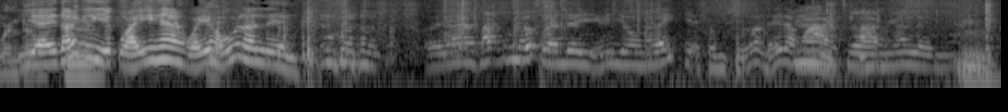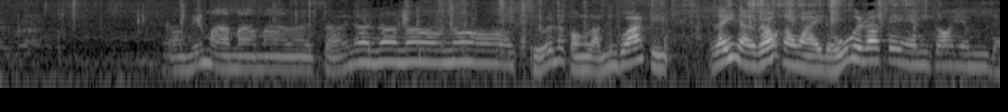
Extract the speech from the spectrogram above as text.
quan trọng. Về tới Ừ. cái việc quậy ha quậy hũ lên liền. Rồi đó, bắt nước lên đi rồi vô lấy thùng sữa để ra ngoài. làm ra liền. Ừ. còn nếu mà mà mà sợ nó nó nó nó sữa nó còn lạnh quá thì lấy ra rót ra ngoài đủ cái đó cái em coi em để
